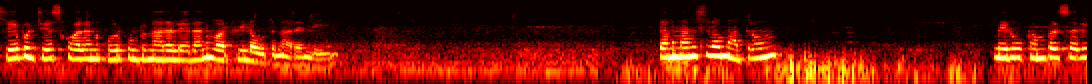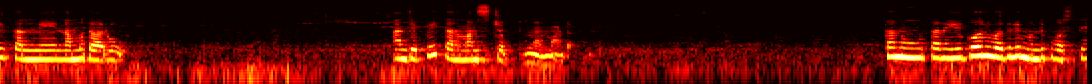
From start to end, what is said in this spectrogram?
స్టేబుల్ చేసుకోవాలని కోరుకుంటున్నారా లేదా అని వారు ఫీల్ అవుతున్నారండి. తన మనసులో మాత్రం మీరు కంపల్సరీ తన్ని నమ్ముతారు అని చెప్పి తన మనసు చెప్తుందన్నమాట. తను తన యుగోని వదిలి ముందుకు వస్తే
